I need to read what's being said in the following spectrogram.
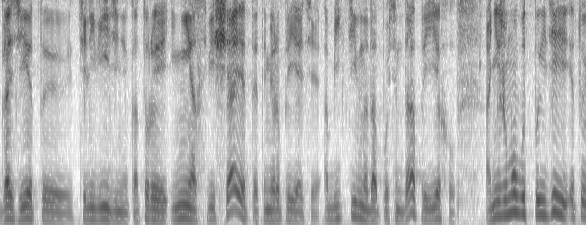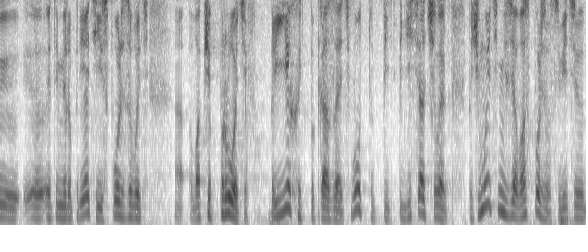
газеты, телевидение, которые не освещают это мероприятие, объективно, допустим, да, приехал, они же могут, по идее, эту, э, это мероприятие использовать э, вообще против. Приехать, показать, вот тут 50 человек. Почему этим нельзя воспользоваться? Ведь ну,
